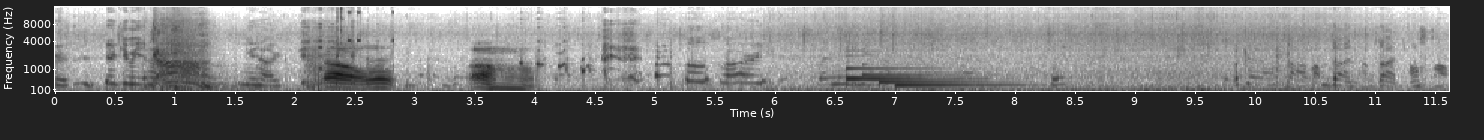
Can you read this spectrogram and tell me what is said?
here. Here, give me a hug. Give me a hug. no. Oh. I'm so sorry. Okay, I'll stop. I'm done. I'm done. I'll stop.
